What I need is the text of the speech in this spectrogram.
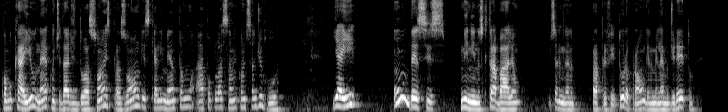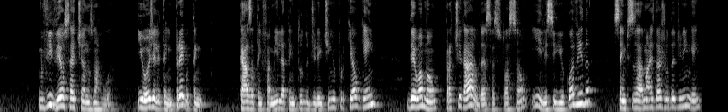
como caiu né, a quantidade de doações para as ONGs que alimentam a população em condição de rua. E aí, um desses meninos que trabalham, se não me engano, para a prefeitura, para a ONG, não me lembro direito, viveu sete anos na rua. E hoje ele tem emprego, tem casa, tem família, tem tudo direitinho, porque alguém deu a mão para tirá-lo dessa situação e ele seguiu com a vida sem precisar mais da ajuda de ninguém.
